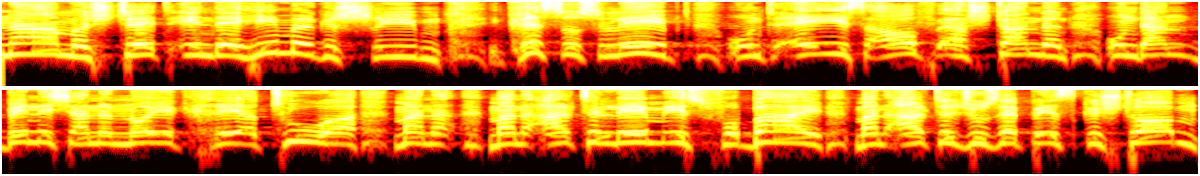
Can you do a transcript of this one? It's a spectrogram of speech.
Name steht in der Himmel geschrieben. Christus lebt und er ist auferstanden und dann bin ich eine neue Kreatur. Meine, mein altes Leben ist vorbei. Mein alter Giuseppe ist gestorben.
